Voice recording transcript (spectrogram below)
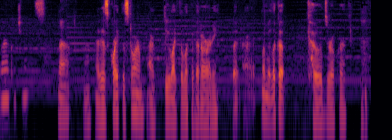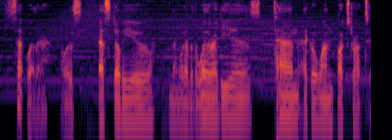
for it, by chance? No, no. It is quite the storm. I do like the look of it already. But alright, let me look up codes real quick. Set weather. That was SW, and then whatever the weather ID is. 10 Echo 1 Foxtrot 2.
